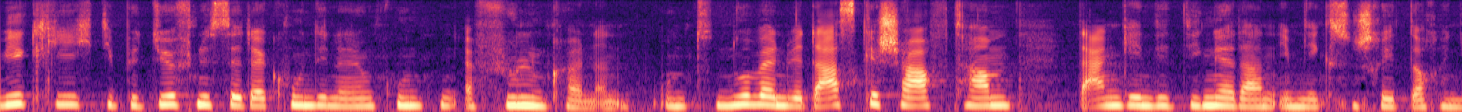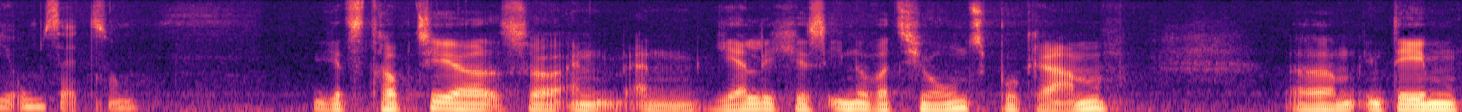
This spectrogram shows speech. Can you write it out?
wirklich die Bedürfnisse der Kundinnen und Kunden erfüllen können. Und nur wenn wir das geschafft haben, dann gehen die Dinge dann im nächsten Schritt auch in die Umsetzung. Jetzt habt ihr ja so ein, ein jährliches Innovationsprogramm, ähm, in dem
